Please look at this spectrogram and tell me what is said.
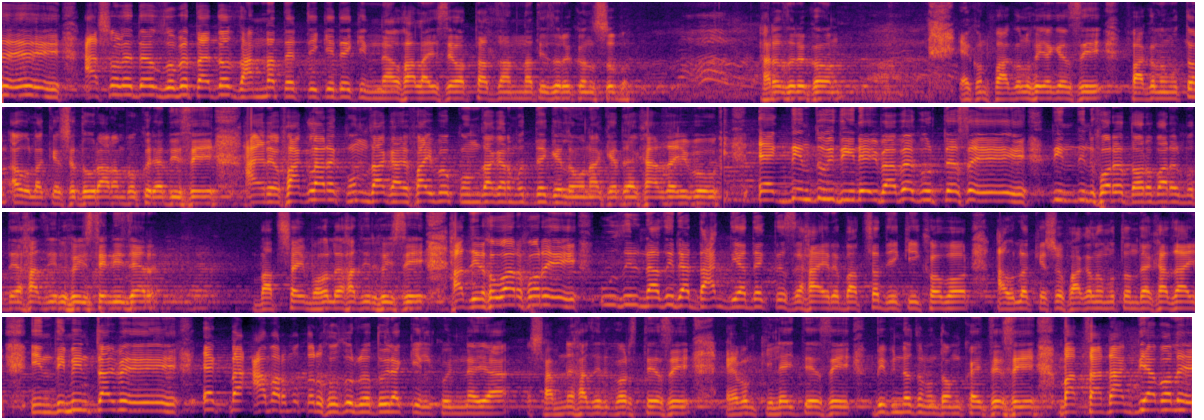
আসলে তো জবে তাই তো জান্নাতের টিকিটে কিনা ফালাইছে, অর্থাৎ জান্নাতি যেরকম শুভ আরও জোরে কোন এখন পাগল হয়ে গেছে। পাগল মতন আউলাকে সে দৌড় আরম্ভ করে দিছে। আরে পাগলারে কোন জায়গায় পাইব, কোন জায়গার মধ্যে গেলে ওনাকে দেখা যাইব? একদিন, দুই দিন এইভাবে ঘুরতেছে। তিন দিন পরে দরবারের মধ্যে হাজির হয়েছে নিজের। বাদশাহী মহলে হাজির হয়েছে হাজির হওয়ার পরে উজির নাজিরা ডাক দিয়া দেখতেছে, হায় রে বাদশা দিয়ে কি খবর? আউলা কেশো ফাগালের মতন দেখা যায়। ইন দি মিন টাইমে একটা আমার মতন হুজুর দুইরা কিল কন্যাইয়া সামনে হাজির করতেছে এবং কিলাইতেছে, বিভিন্ন জন দমকাইতেছে। বাচ্চা ডাক দিয়া বলে,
